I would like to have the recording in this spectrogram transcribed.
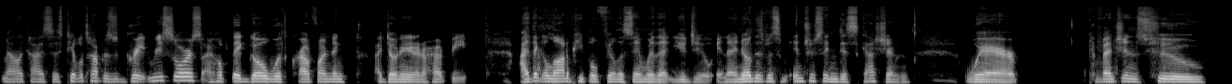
Malachi says tabletop is a great resource. I hope they go with crowdfunding. I donate in a heartbeat. I think a lot of people feel the same way that you do. And I know there's been some interesting discussion where conventions who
